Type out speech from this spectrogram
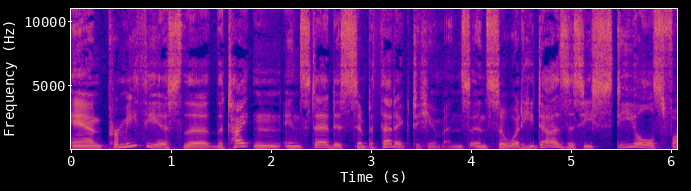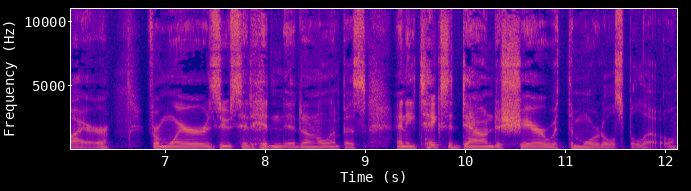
And Prometheus, the, the Titan, instead is sympathetic to humans. And so what he does is he steals fire from where Zeus had hidden it on Olympus, and he takes it down to share with the mortals below.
